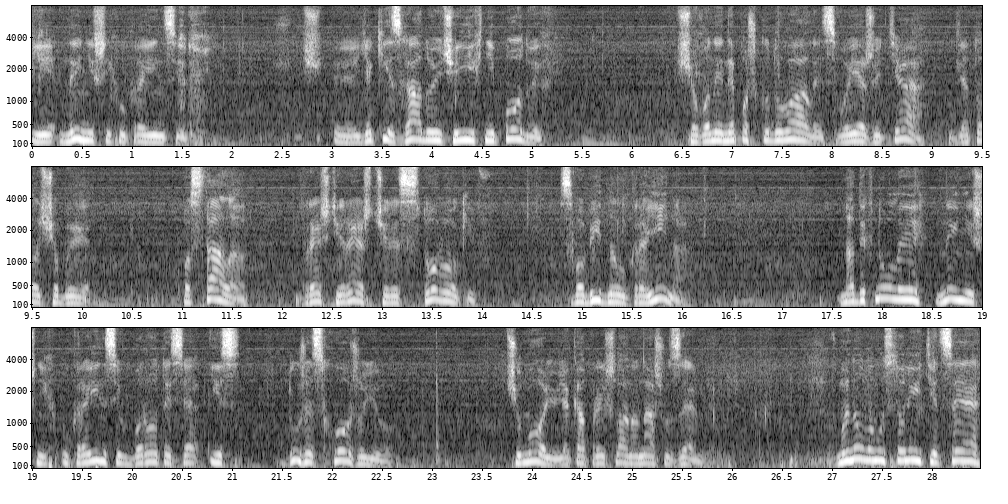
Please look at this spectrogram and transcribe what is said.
і нинішніх українців, е, які, згадуючи їхній подвиг, що вони не пошкодували своє життя для того, щоб постала, врешті-решт, через 100 років свобідна Україна, надихнули нинішніх українців боротися із дуже схожою чумою, яка прийшла на нашу землю. Минулому столітті це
